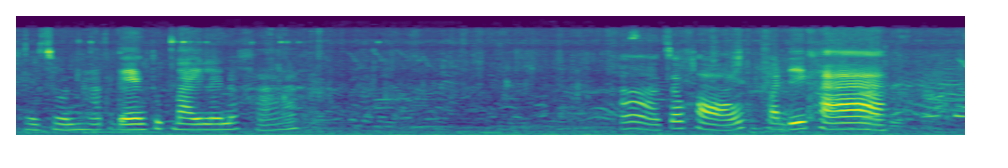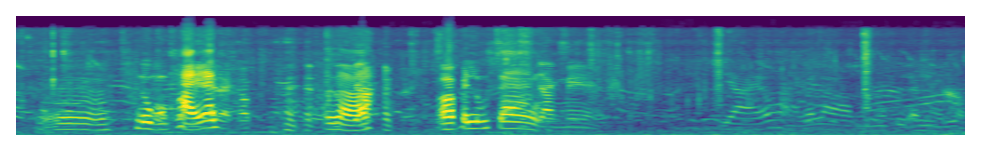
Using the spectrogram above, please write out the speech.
ไข่ชนฮับแดงทุกใบเลยนะคะอ่าเจ้าของสวัสดีค่ะเออหนุ่มขายอะไรเหรอ อ๋อ เป็นลูกจ้าง จ้างแม่ ยายเขาหาเวลามันคืออันไหนหรอ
